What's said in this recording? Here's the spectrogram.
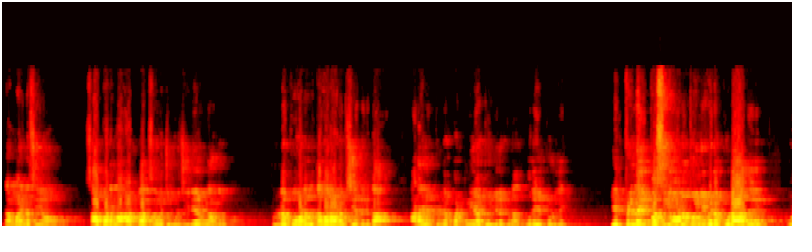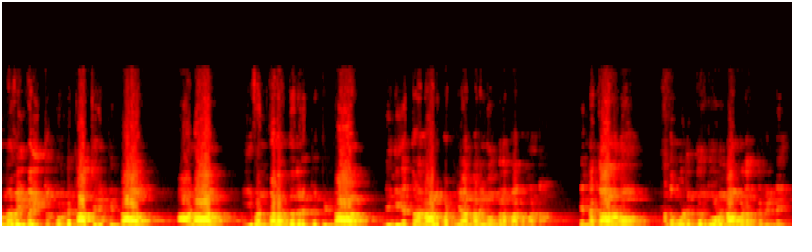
இந்த அம்மா என்ன செய்யும்? சாப்பாடெல்லாம் ஹாட் பாக்ஸில் வச்சு முடிச்சுக்கிட்டே உட்காந்துருக்கும் புள்ள போனது தவறான விஷயத்துக்கு தான். ஆனால் என் பிள்ளை பட்னியாக தூங்கிடக்கூடாது. ஒரே கொள்கை. என் பிள்ளை பசியோடு தூங்கிவிடக்கூடாது. உணவை வைத்துக்கொண்டு காத்திருக்கின்றால் ஆனால் இவன் வளர்ந்ததற்கு பின்னால் நீங்கள் எத்தனை நாள் பட்னியா இருந்தாலும் இவன் உங்களை பார்க்க மாட்டான். என்ன காரணம்? அந்த ஒழுக்கத்தோடு நாம் வளர்க்கவில்லை.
